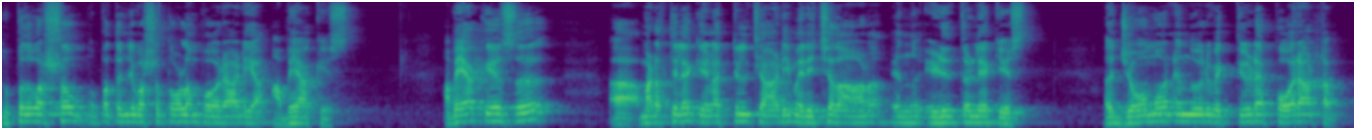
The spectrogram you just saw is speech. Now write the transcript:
മുപ്പത് വർഷവും മുപ്പത്തഞ്ച് വർഷത്തോളം പോരാടിയ അഭയ കേസ്. അഭയ കേസ് മഠത്തിലെ കിണറ്റിൽ ചാടി മരിച്ചതാണ് എന്ന് എഴുതിത്തള്ളിയ കേസ്. അത് ജോമോൻ എന്നൊരു വ്യക്തിയുടെ പോരാട്ടം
